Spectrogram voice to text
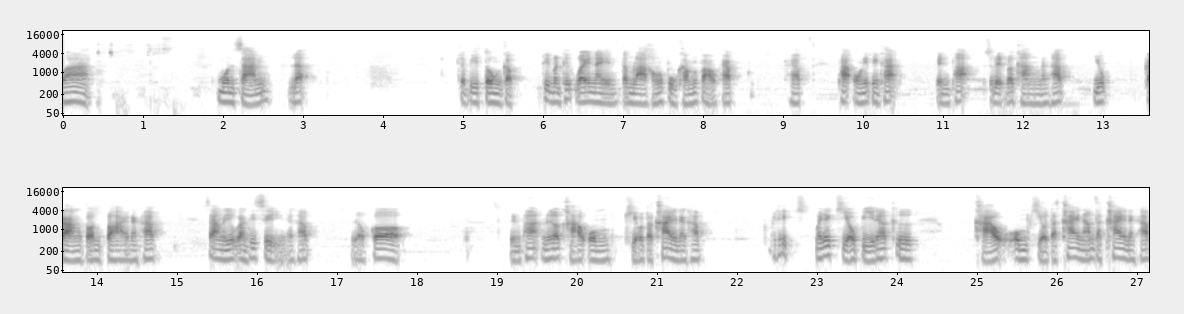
ว่ามวลสารและ จะมีตรงกับที่บันทึกไว้ในตำราของหลวงปู่คำหรือเปล่าครับครับ พระองค์นี้เป็นพระ เป็นพระสมเด็จพระคังนะครับ ยุคกลางตอนปลายนะครับ สร้างในยุคอันที่4นะครับ แล้วก็ เป็นพระเนื้อขาวอมเขียวตะไคร่นะครับไม่ใช่ไม่ใช่เขียวปีนะครับคือขาวอมเขียวตะไคร่น้ำตะไคร่นะครับ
